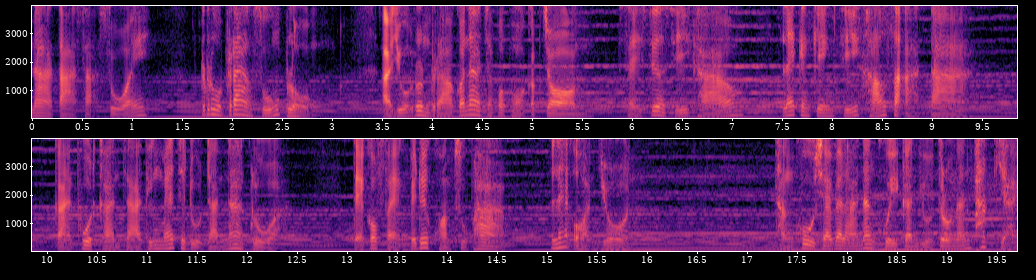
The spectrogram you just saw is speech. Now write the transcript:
หน้าตาสะสวย รูปร่างสูงโปร่ง อายุรุ่นราวก็น่าจะพอๆกับจอม ใส่เสื้อสีขาว และกางเกงสีขาวสะอาดตา การพูดการจาถึงแม้จะดุดันน่ากลัว แต่ก็แฝงไปด้วยความสุภาพและอ่อนโยน ทั้งคู่ใช้เวลานั่งคุยกันอยู่ตรงนั้นพักใหญ่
